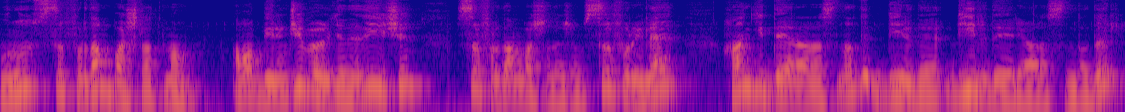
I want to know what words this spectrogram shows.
bunu sıfırdan başlatmam. Ama birinci bölge dediği için sıfırdan başlatacağım. Sıfır ile hangi değer arasındadır? Bir, de, bir değeri arasındadır.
